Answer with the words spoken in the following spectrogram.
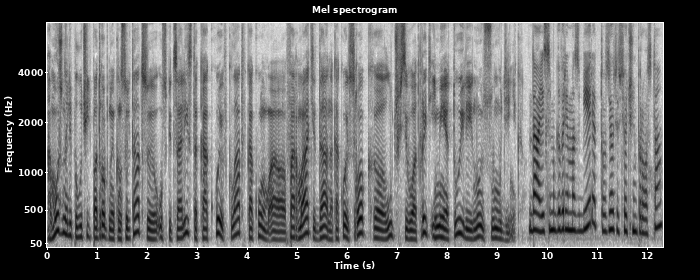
А можно ли получить подробную консультацию у специалиста, какой вклад, в каком а, формате, да, на какой срок э, лучше всего открыть, имея ту или иную сумму денег? Да, если мы говорим о Сбере, то сделать все очень просто.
